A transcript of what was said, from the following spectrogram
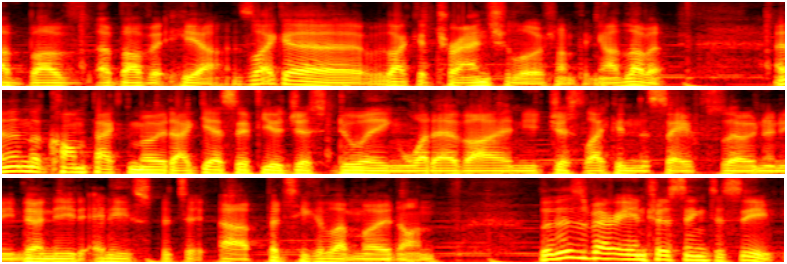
above above it here. It's like a like a tarantula or something. I love it. And then the compact mode, I guess, if you're just doing whatever and you're just like in the safe zone and you don't need any uh, particular mode on. So this is very interesting to see.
